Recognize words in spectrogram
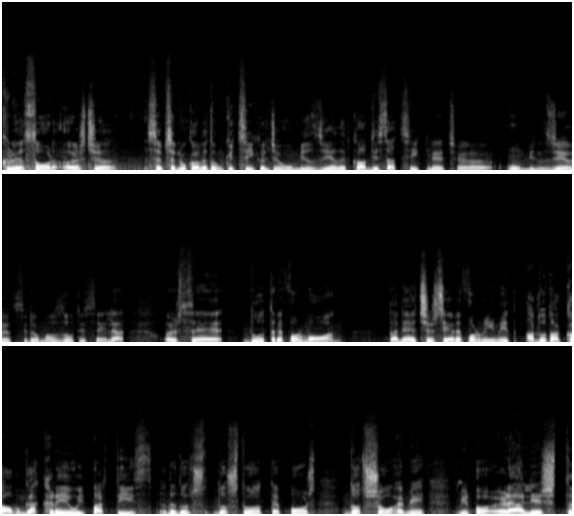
kryesor është që, sepse nuk ka vetëm ky cikël që humbin zgjedhjet, ka disa cikle që humbin zgjedhjet, sidomos zoti Sela, është se duhet të reformohen. Tani e çështja e reformimit a do ta kapë nga kreu i partisë dhe do shtohet te poshtë, do ta shohim, mirëpo realisht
